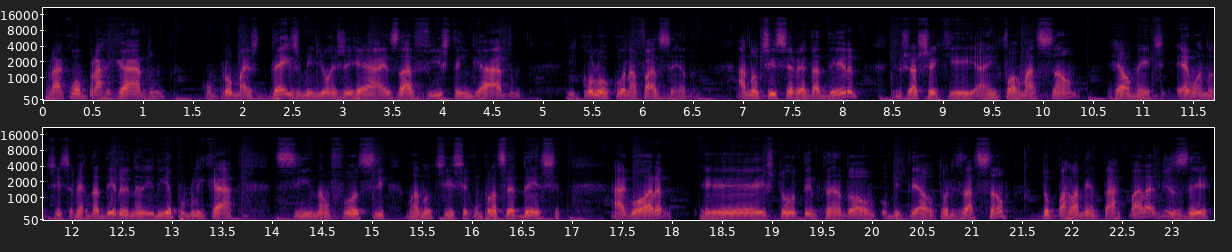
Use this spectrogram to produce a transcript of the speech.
para comprar gado, comprou mais 10 milhões de reais à vista em gado e colocou na fazenda. A notícia é verdadeira, eu já chequei a informação, realmente é uma notícia verdadeira, eu não iria publicar se não fosse uma notícia com procedência. Agora, eh, estou tentando obter a autorização do parlamentar para dizer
